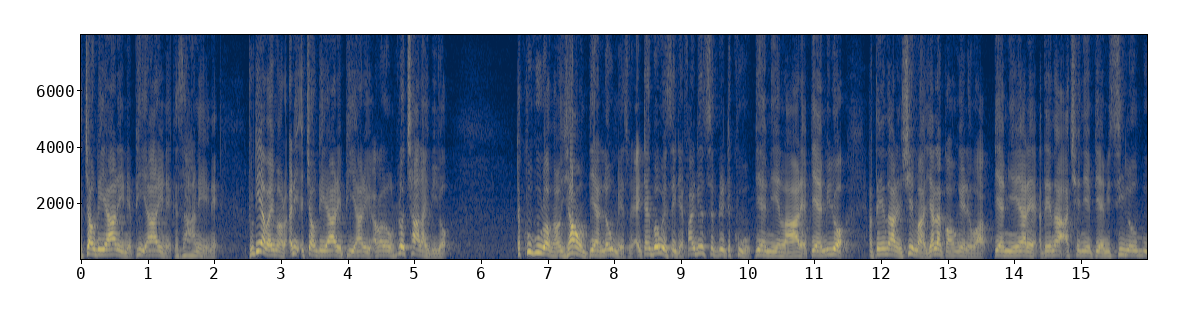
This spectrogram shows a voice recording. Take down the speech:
အကြောက်တရားတွေနဲ့ဖိအားတွေနဲ့ကစားနေနေဒုတိယပိုင်းမှာတော့အဲ့ဒီအကြောက်တရားတွေဖိအားတွေအားလုံးလွှတ်ချလိုက်ပြီးတော့တခုခုတော့ငါတို့ရအောင်ပြန်လုပ်မယ်ဆိုရင်အဲ့တိုက်ပွဲဝင်စိတ်တဲ့ fighting spirit တခုကိုပြန်မြင်လာရတယ်ပြန်ပြီးတော့အသင်းသားတွေရှေ့မှာရက်လက်ကောင်းခဲ့တယ်ဟိုကပြန်မြင်ရတဲ့အသင်းသားအချင်းချင်းပြန်ပြီးစီးလုံးမှု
